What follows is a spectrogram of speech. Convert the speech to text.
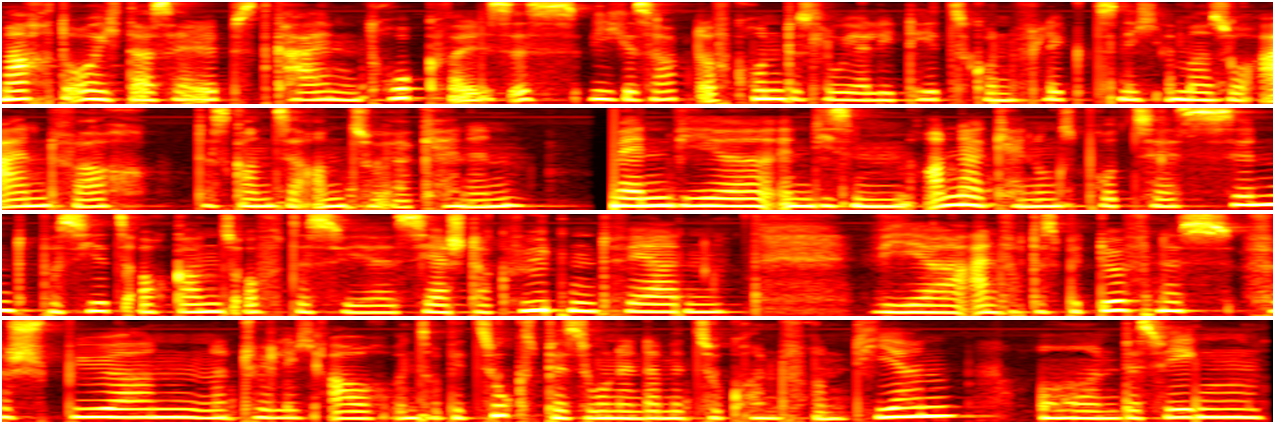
Macht euch da selbst keinen Druck, weil es ist, wie gesagt, aufgrund des Loyalitätskonflikts nicht immer so einfach, das Ganze anzuerkennen. Wenn wir in diesem Anerkennungsprozess sind, passiert es auch ganz oft, dass wir sehr stark wütend werden. wir einfach das Bedürfnis verspüren, natürlich auch unsere Bezugspersonen damit zu konfrontieren. Und deswegen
